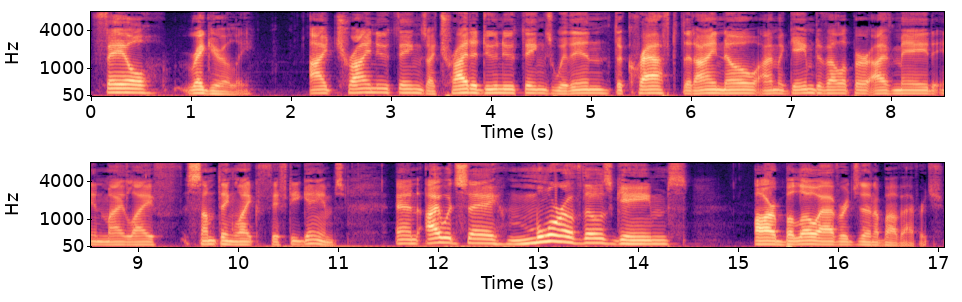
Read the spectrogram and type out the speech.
fail regularly. I try new things. I try to do new things within the craft that I know. I'm a game developer. I've made in my life something like 50 games. And I would say more of those games are below average than above average.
